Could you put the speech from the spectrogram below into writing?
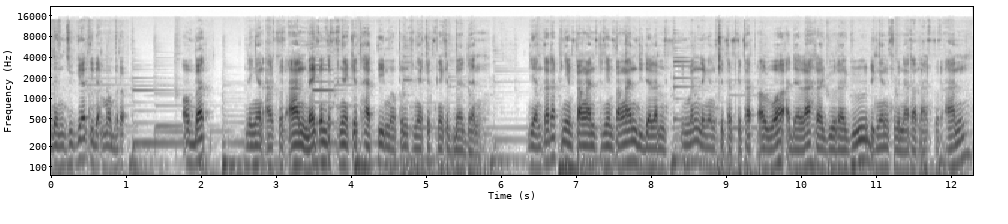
dan juga tidak mau berobat dengan Al-Quran baik untuk penyakit hati maupun penyakit-penyakit badan. Di antara penyimpangan-penyimpangan di dalam iman dengan kitab-kitab Allah adalah ragu-ragu dengan kebenaran Al-Quran,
